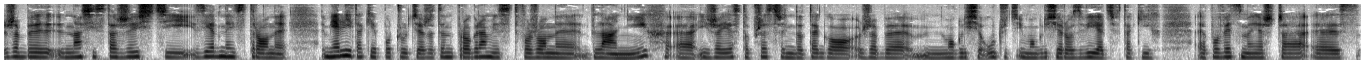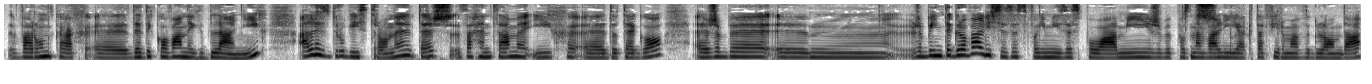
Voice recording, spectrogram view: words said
żeby nasi stażyści z jednej strony mieli mieli takie poczucie, że ten program jest stworzony dla nich e, i że jest to przestrzeń do tego, żeby mm, mogli się uczyć i mogli się rozwijać w takich, e, powiedzmy jeszcze, e, warunkach dedykowanych dla nich, ale z drugiej strony też zachęcamy ich do tego, żeby, żeby integrowali się ze swoimi zespołami, żeby poznawali, Super. jak ta firma wygląda.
